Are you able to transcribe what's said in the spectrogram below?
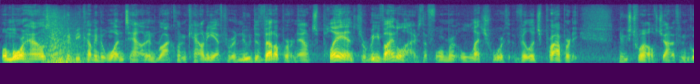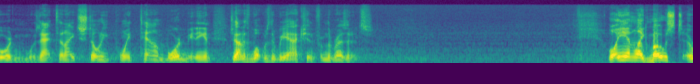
Well, more housing could be coming to one town in Rockland County after a new developer announced plans to revitalize the former Letchworth Village property. News 12's Jonathan Gordon was at tonight's Stony Point Town Board meeting. And Jonathan, what was the reaction from the residents? Well, Ian, like most uh,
